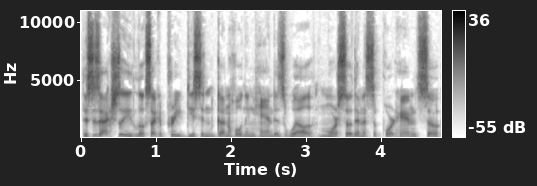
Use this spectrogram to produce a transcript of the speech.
This is actually looks like a pretty decent gun holding hand as well, more so than a support hand. So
